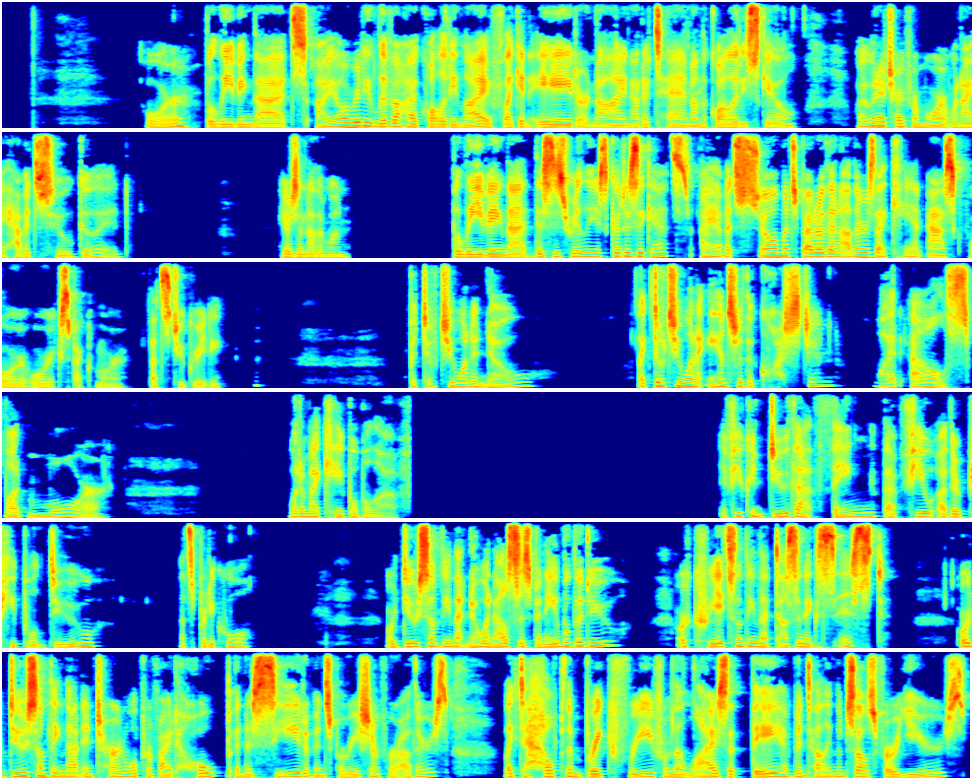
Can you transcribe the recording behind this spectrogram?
Or believing that I already live a high quality life, like an eight or nine out of 10 on the quality scale. Why would I try for more when I have it so good? Here's another one. Believing that this is really as good as it gets. I have it so much better than others, I can't ask for or expect more. That's too greedy. But don't you want to know? Like, don't you want to answer the question? What else? What more? What am I capable of? If you can do that thing that few other people do, that's pretty cool. Or do something that no one else has been able to do, or create something that doesn't exist, or do something that in turn will provide hope and a seed of inspiration for others, like to help them break free from the lies that they have been telling themselves for years.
